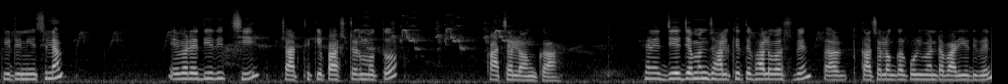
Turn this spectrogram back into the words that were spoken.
কেটে নিয়েছিলাম। এবারে দিয়ে দিচ্ছি চার থেকে পাঁচটার মতো কাঁচা লঙ্কা। এখানে যে যেমন ঝাল খেতে ভালোবাসবেন, তার কাঁচা লঙ্কার পরিমাণটা বাড়িয়ে দেবেন।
